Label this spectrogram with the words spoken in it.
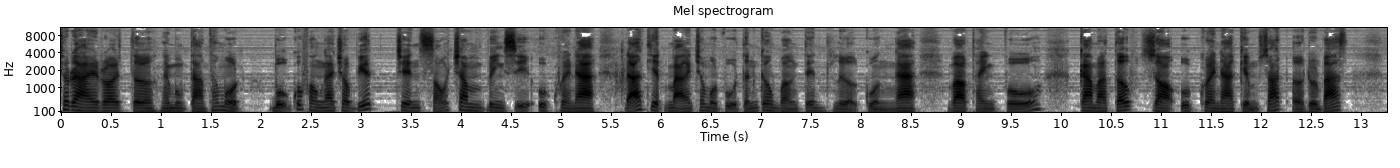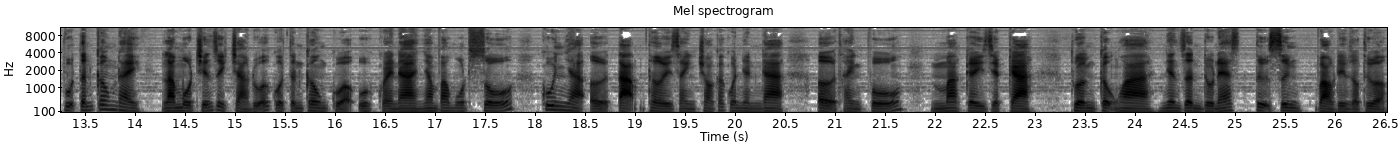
Theo đài Reuters ngày 8 tháng 1, Bộ Quốc phòng Nga cho biết trên 600 binh sĩ Ukraine đã thiệt mạng trong một vụ tấn công bằng tên lửa của Nga vào thành phố Kamatov do Ukraine kiểm soát ở Donbass. Vụ tấn công này là một chiến dịch trả đũa của tấn công của Ukraine nhằm vào một số khu nhà ở tạm thời dành cho các quân nhân Nga ở thành phố Makeyevka, thuộc Cộng hòa Nhân dân Donetsk tự xưng vào đêm giao thừa.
